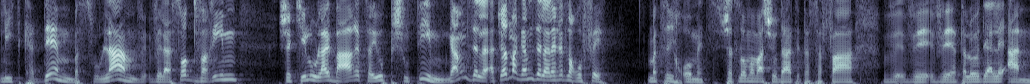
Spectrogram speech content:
להתקדם בסולם ו- ולעשות דברים שכאילו אולי בארץ היו פשוטים, גם אם זה, את יודעת מה? גם אם זה ללכת לרופא, מצריך אומץ, שאת לא ממש יודעת את השפה ו- ו- ואתה לא יודע לאן.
